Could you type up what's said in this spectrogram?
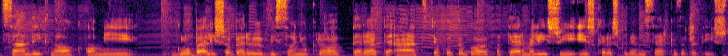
szándéknak, ami globálisabb erőviszonyokra terelte át gyakorlatilag a, a termelési és kereskedelmi szerkezetet is.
